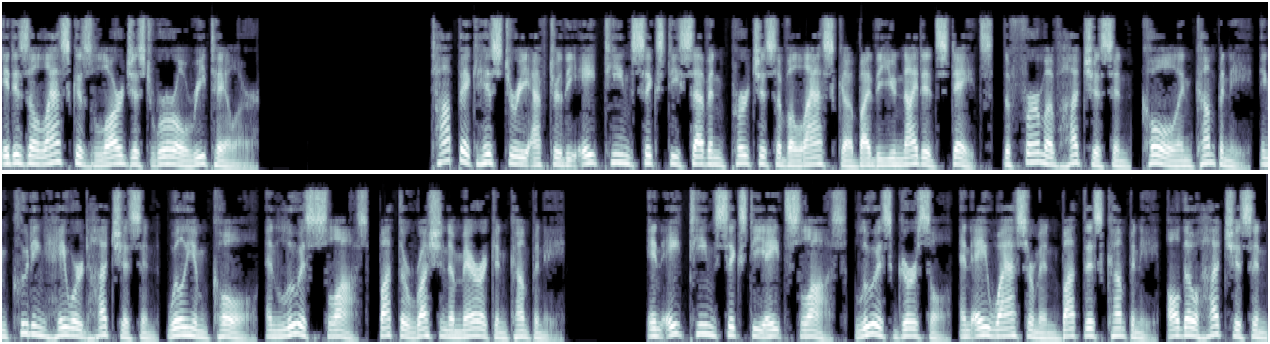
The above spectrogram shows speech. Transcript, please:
It is Alaska's largest rural retailer. Topic history After the 1867 purchase of Alaska by the United States, the firm of Hutchinson, Kohl and Company, including Hayward Hutchinson, William Kohl, and Louis Sloss, bought the Russian-American Company. In 1868 Sloss, Lewis Gerstle, and A. Wasserman bought this company, although Hutchinson,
